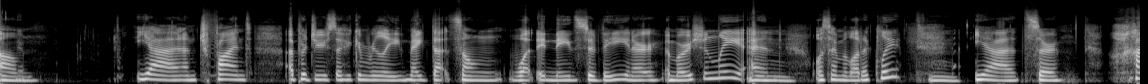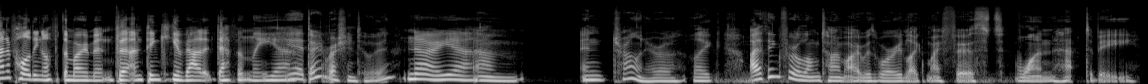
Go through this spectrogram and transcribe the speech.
Um, yeah, and to find a producer who can really make that song what it needs to be, you know, emotionally and also melodically. Yeah, so kind of holding off at the moment, but I'm thinking about it definitely. Yeah. Yeah, don't rush into it. No, yeah. Um, and trial and error. Like, I think for a long time I was worried like my first one had to be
